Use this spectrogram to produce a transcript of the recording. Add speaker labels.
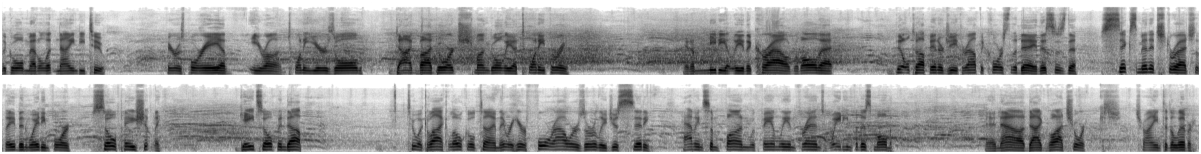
Speaker 1: the gold medal at 92. Firouzpour of Iran, 20 years old. Dagvadorj, Mongolia, 23. And immediately the crowd with all that built up energy throughout the course of the day. This is the six minute stretch that they've been waiting for so patiently. Gates opened up. Two o'clock local time. They were here four hours early, just sitting, having some fun with family and friends, waiting for this moment. And now Dagvadorj trying to deliver.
